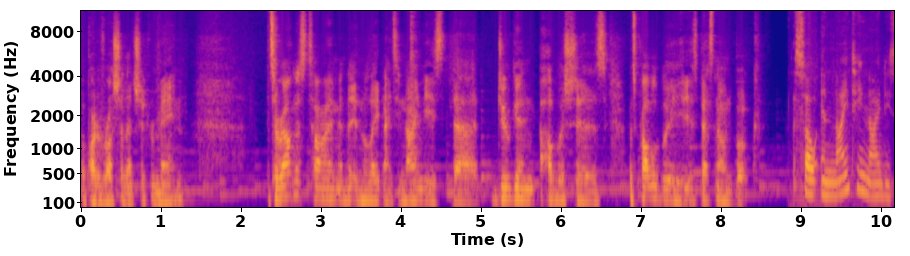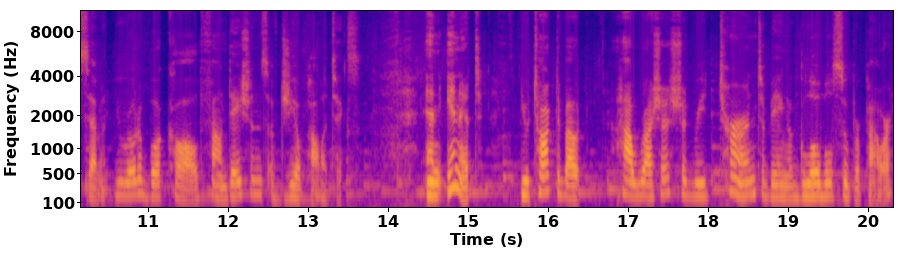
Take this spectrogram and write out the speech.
a part of Russia that should remain. It's around this time in the, in the late 1990s that Dugin publishes what's probably his best known book. So in 1997, you wrote a book called Foundations of Geopolitics. And in it, you talked about how Russia should return to being a global superpower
